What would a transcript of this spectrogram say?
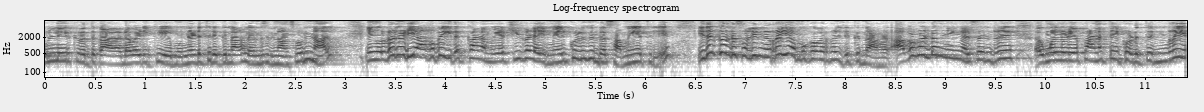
உள்ளிருக்கிறதுக்கான நடவடிக்கையை முன்னெடுத்திருக்கிறார்கள் என்று சொல்லி நான் சொன்னால் நீங்கள் உடனடியாகவே இதற்கான முயற்சிகளை மேற்கொள்கின்ற சமயத்திலே என்று சொல்லி நிறைய முகவர்கள் இருக்கின்றார்கள். அவர்களிடம் நீங்கள் சென்று உங்களுடைய பணத்தை கொடுத்து நிறைய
